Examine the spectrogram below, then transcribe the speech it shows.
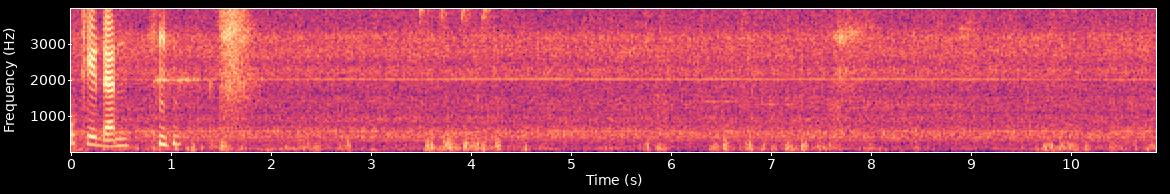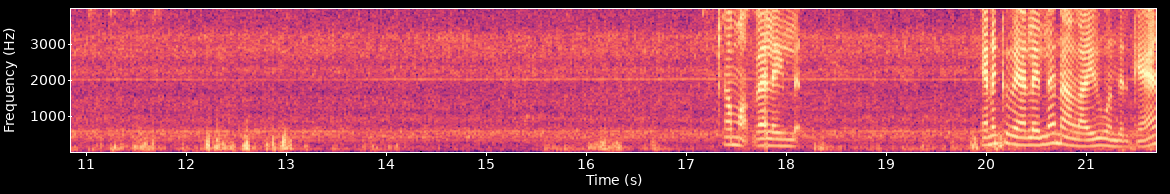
ஓகே டன் ஆமாம் வேலை இல்லை. எனக்கு வேலை இல்லை நான் லைவ் வந்திருக்கேன்.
